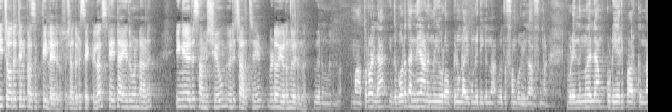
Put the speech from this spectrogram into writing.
ഈ ചോദ്യത്തിന് പ്രസക്തി ഇല്ലായിരുന്നു. പക്ഷെ അതൊരു സെക്യുലർ സ്റ്റേറ്റ് ആയതുകൊണ്ടാണ് ഇങ്ങനെ ഒരു സംശയവും ഒരു ചർച്ചയും ഇവിടെ ഉയർന്നു വരുന്നത്. ഉയർന്നു വരുന്നത്. മാത്രമല്ല ഇതുപോലെ തന്നെയാണ് ഇന്ന് യൂറോപ്പിൽ ഉണ്ടായിക്കൊണ്ടിരിക്കുന്ന വിവിധ സംഭവ വികാസങ്ങൾ. ഇവിടെ നിന്നെല്ലാം കുടിയേറി പാർക്കുന്ന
